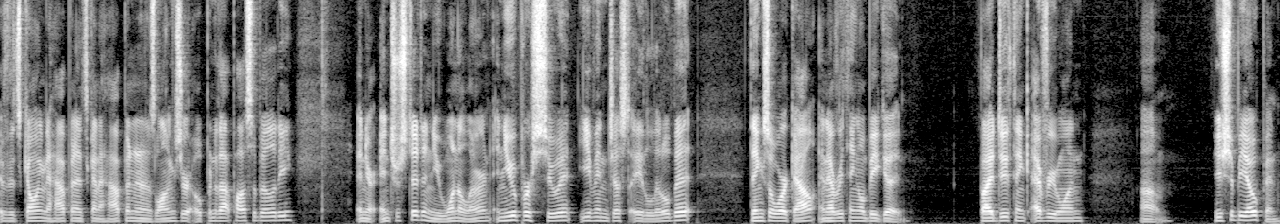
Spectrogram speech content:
if it's going to happen it's going to happen and as long as you're open to that possibility and you're interested and you want to learn and you pursue it even just a little bit, things will work out and everything will be good. But I do think everyone, um, you should be open.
